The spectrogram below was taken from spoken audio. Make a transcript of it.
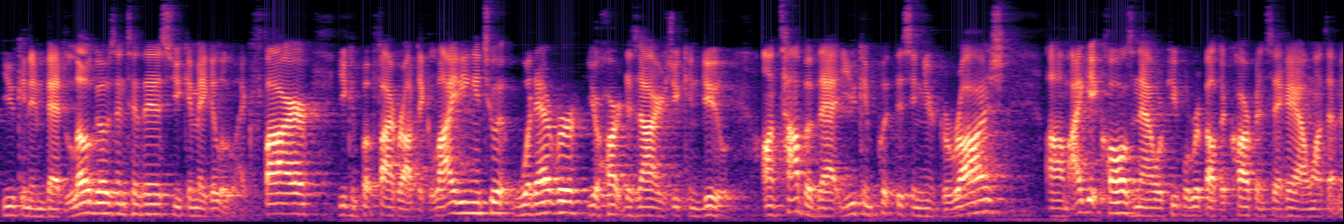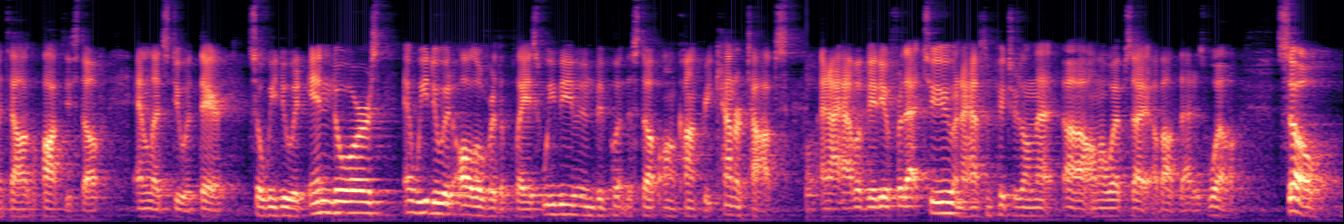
You can embed logos into this. You can make it look like fire. You can put fiber optic lighting into it. Whatever your heart desires, you can do. On top of that, you can put this in your garage. Um, I get calls now where people rip out the carpet and say, hey, I want that metallic epoxy stuff and let's do it there. So we do it indoors and we do it all over the place. We've even been putting the stuff on concrete countertops. And I have a video for that too, and I have some pictures on that uh, on my website about that as well. So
